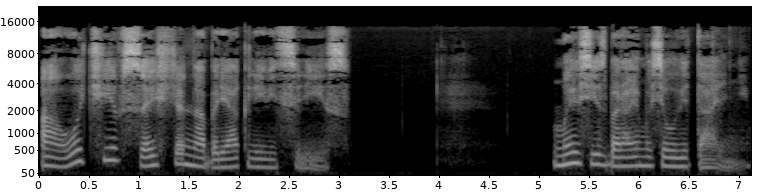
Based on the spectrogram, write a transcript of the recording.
а очі все ще набряклі від сліз. Ми всі збираємося у вітальні.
